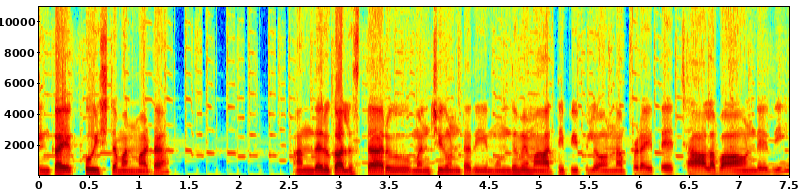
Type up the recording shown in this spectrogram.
ఇంకా ఎక్కువ ఇష్టం అన్నమాట. అందరూ కలుస్తారు మంచిగా ఉంటుంది. ముందు మేము ఆర్టీపీపీలో ఉన్నప్పుడు అయితే చాలా బాగుండేది.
